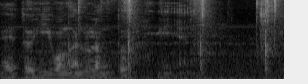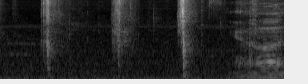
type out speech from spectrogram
Ito, hiwang ano lang to. Ganyan. Yan.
